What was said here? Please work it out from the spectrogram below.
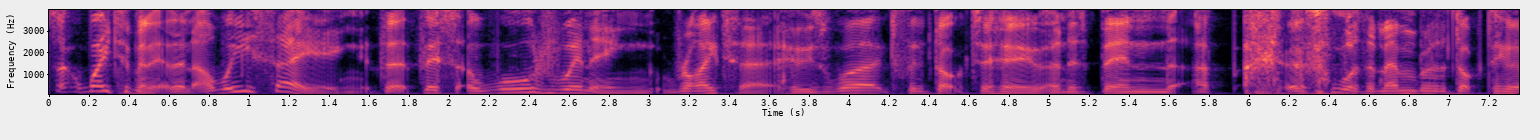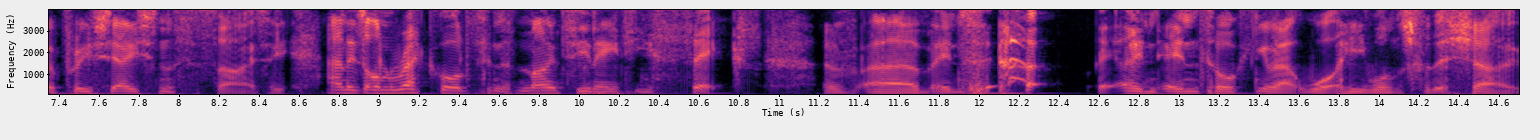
So wait a minute. Then are we saying that this award-winning writer who's worked with Doctor Who and has been a, was a member of the Doctor Who Appreciation Society and is on record since 1986 of um, in, in, in talking about what he wants for the show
